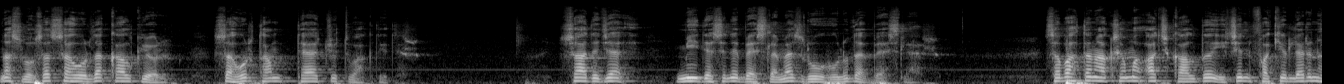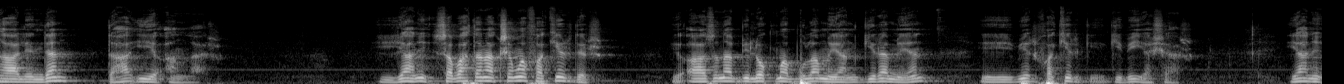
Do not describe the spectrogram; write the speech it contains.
Nasıl olsa sahurda kalkıyor. Sahur tam teheccüd vaktidir. Sadece midesini beslemez, ruhunu da besler. Sabahtan akşama aç kaldığı için fakirlerin halinden daha iyi anlar. Yani sabahtan akşama fakirdir. Ağzına bir lokma bulamayan, giremeyen e, bir fakir gibi yaşar. Yani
